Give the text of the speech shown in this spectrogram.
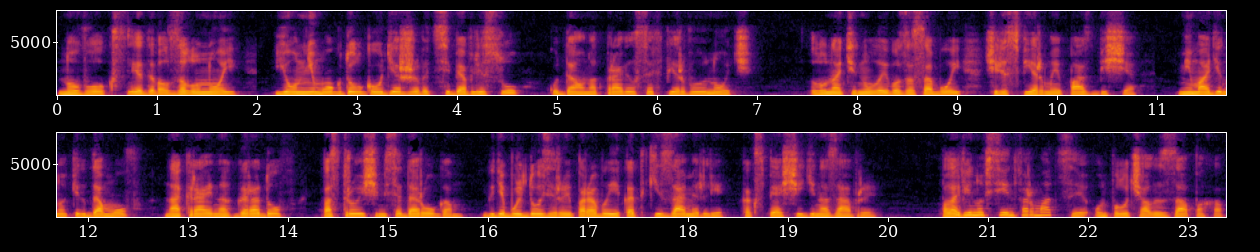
Но волк следовал за луной, и он не мог долго удерживать себя в лесу, куда он отправился в первую ночь. Луна тянула его за собой через фермы и пастбища, мимо одиноких домов, на окраинах городов, по строящимся дорогам, где бульдозеры и паровые катки замерли, как спящие динозавры. Половину всей информации он получал из запахов,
